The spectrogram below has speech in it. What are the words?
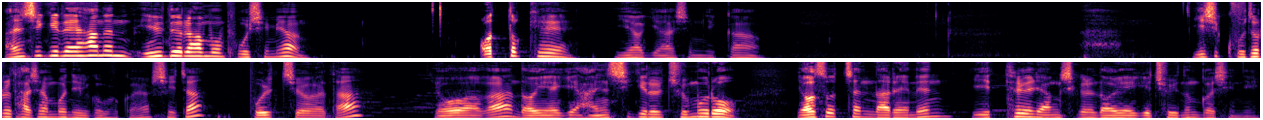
안식일에 하는 일들을 한번 보시면 어떻게 이야기하십니까? 29절을 다시 한번 읽어볼까요? 시작. 볼지어다 여호와가 너희에게 안식일을 주므로 여섯째 날에는 이틀 양식을 너희에게 주는 것이니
